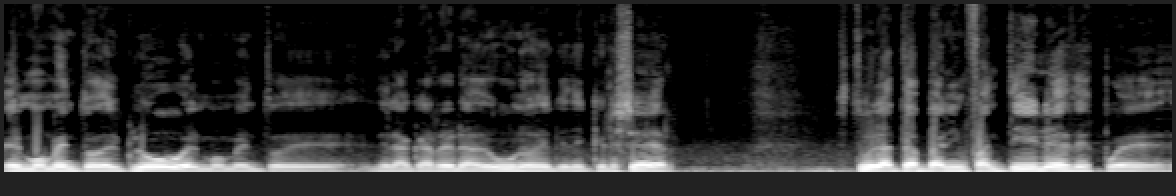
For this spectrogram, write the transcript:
el momento del club, el momento de, la carrera de uno, de, de, crecer. Estuve la etapa en infantiles, después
